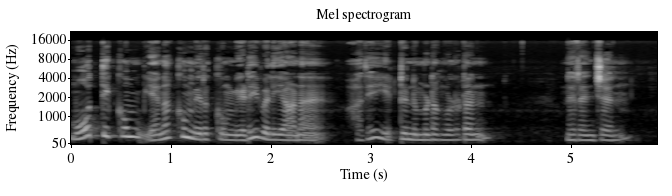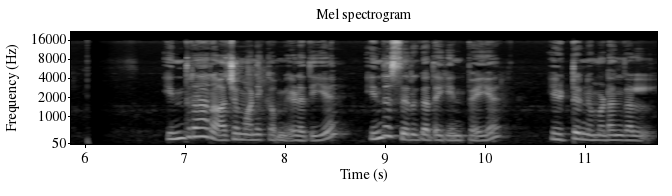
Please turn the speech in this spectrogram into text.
மோத்திக்கும் எனக்கும் இருக்கும் இடைவெளியான அதே எட்டு நிமிடங்களுடன் நிரஞ்சன். இந்திரா ராஜமாணிக்கம் எழுதிய இந்த சிறுகதையின் பெயர் எட்டு நிமிடங்கள்.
